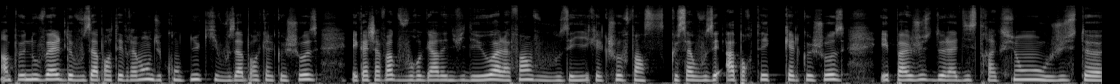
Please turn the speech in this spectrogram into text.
un peu nouvelles, de vous apporter vraiment du contenu qui vous apporte quelque chose et qu'à chaque fois que vous regardez une vidéo, à la fin, vous, vous ayez quelque chose, enfin, que ça vous ait apporté quelque chose et pas juste de la distraction ou juste euh,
